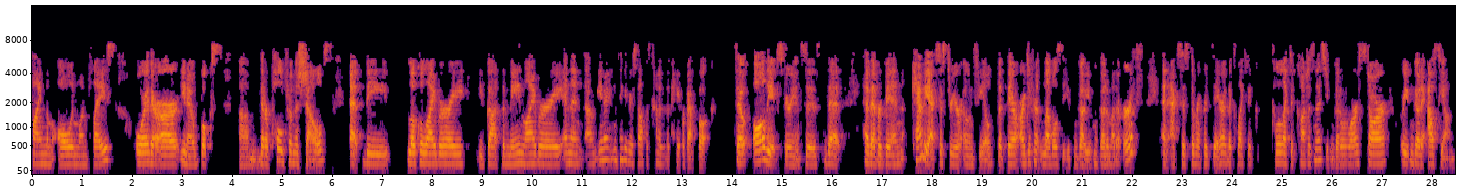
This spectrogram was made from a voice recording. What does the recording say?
find them all in one place. Or there are, you know, books um, that are pulled from the shelves at the local library. You've got the main library, and then um, you know you can think of yourself as kind of the paperback book. So all the experiences that have ever been can be accessed through your own field, but there are different levels that you can go. You can go to Mother Earth and access the records there, the collective collective consciousness. You can go to our star, or you can go to Alcyon.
